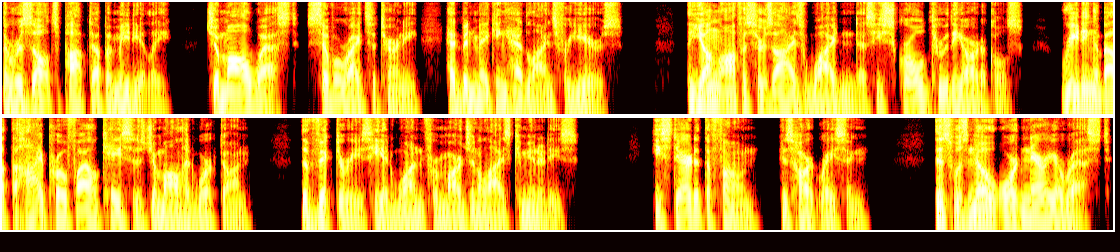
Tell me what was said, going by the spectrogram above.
The results popped up immediately. Jamal West, civil rights attorney, had been making headlines for years. The young officer's eyes widened as he scrolled through the articles, reading about the high-profile cases Jamal had worked on, the victories he had won for marginalized communities. He stared at the phone, his heart racing. This was no ordinary arrest.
